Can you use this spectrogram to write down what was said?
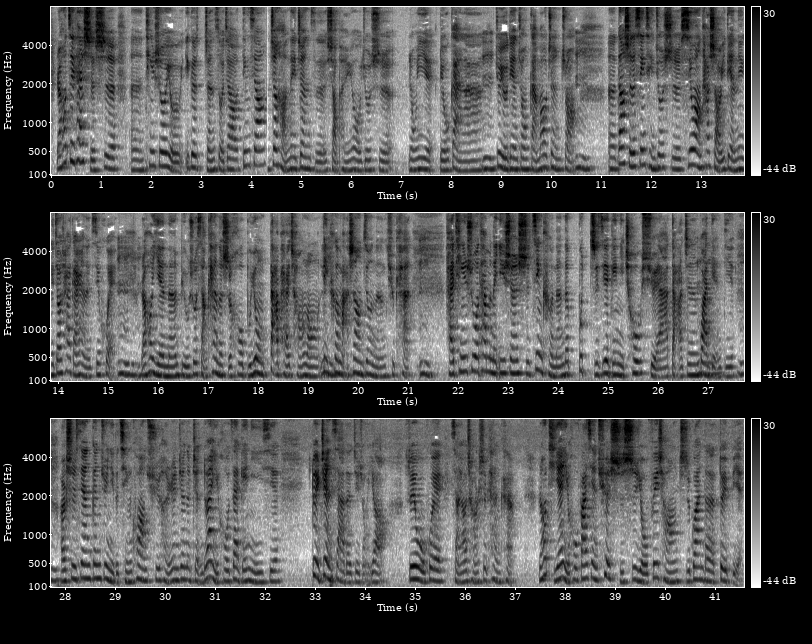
然后最开始是，嗯，听说有一个诊所叫丁香，正好那阵子小朋友就是容易流感啊，嗯。就有点这种感冒症状，嗯。嗯，当时的心情就是希望他少一点那个交叉感染的机会，嗯然后也能比如说想看的时候不用大排长龙，立刻马上就能去看。嗯。还听说他们的医生是尽可能的不直接给你抽血啊、打针、挂点滴，嗯而是先根据你的情况去很认真的诊断以后，再给你一些对症下的这种药。所以我会想要尝试看看，然后体验以后发现确实是有非常直观的对比。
